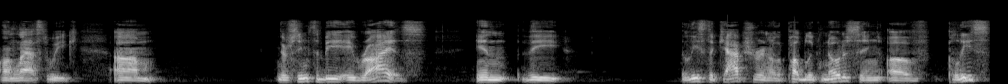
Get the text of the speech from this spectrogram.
On last week, um, there seems to be a rise in the at least the capturing or the public noticing of police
